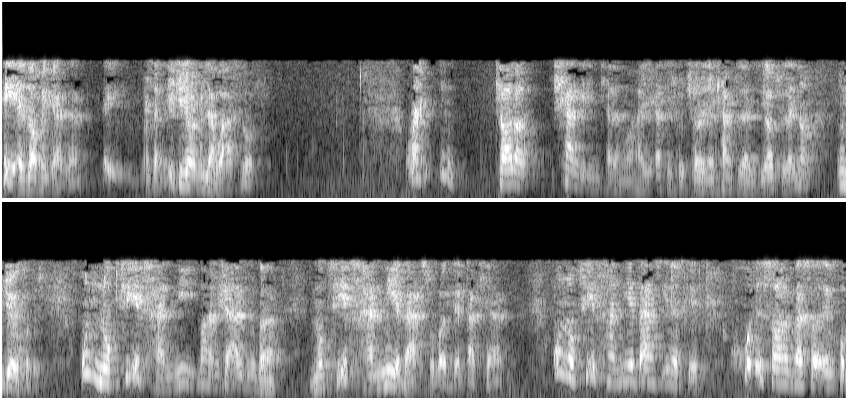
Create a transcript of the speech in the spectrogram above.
هی اضافه کردن. هی مثلا یکی جا لهو اصلا وقت این که حالا شرح این کلمه و حقیقتش چرا اینا کم شدن زیاد شدن اینا اون جای خودش. اون نکته فنی ما همیشه عرض می‌کنم نکته فنی بحث رو باید دقت کرد. اون نکته فنی بحث این است که خود صاحب وسائل خب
